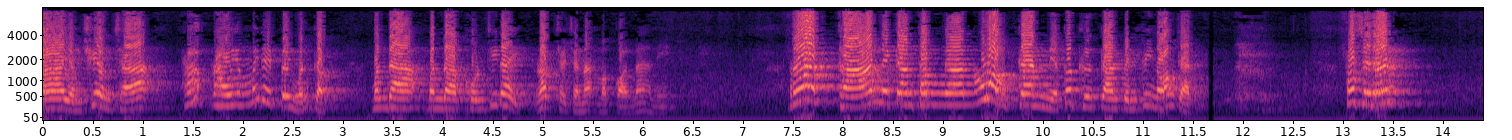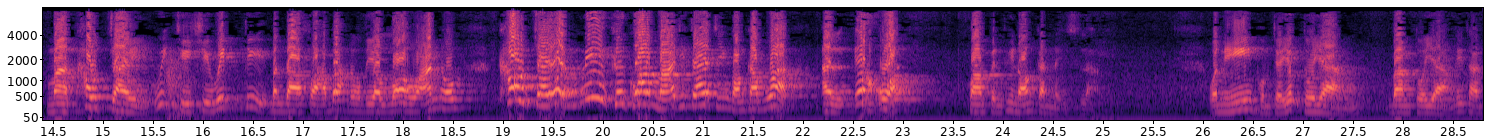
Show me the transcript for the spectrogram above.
มาอย่างเชื่องช้า พราะเรายังไม่ได้เป็นเหมือนกับบรรดาบรรดาคนที่ได้รับชัยชนะมาก่อนหน้านี้รากฐานในการทำงานร่วมกันเนี่ยก็คือการเป็นพี่น้องกัน เพราะฉะนั้นมาเข้าใจวิถีชีวิตที่บรรดาสาบะรดิยัลลอฮุอันฮุมเข้าใจว่านี่คือความหมายที่แท้จริงของคำว่าอัลอิควะความเป็นพี่น้องกันในอิสลาม วันนี้ผมจะยกตัวอย่างบางตัวอย่างที่ท่าน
